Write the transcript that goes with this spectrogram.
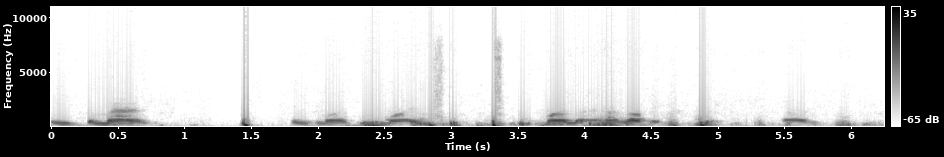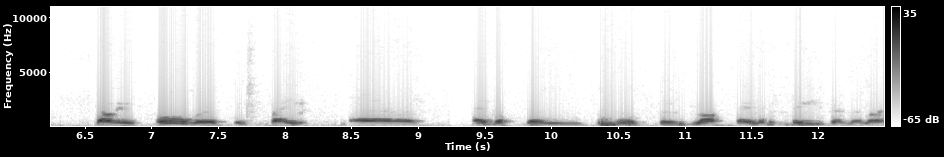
he's the man. He's my, my, my man. I love him. Um, going forward, we faced uh, Everton towards the last game of the season, and I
